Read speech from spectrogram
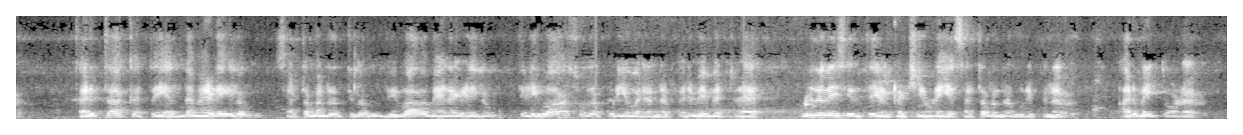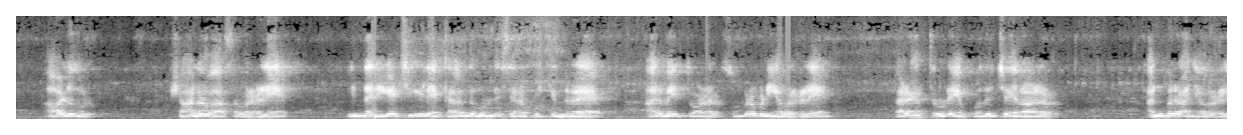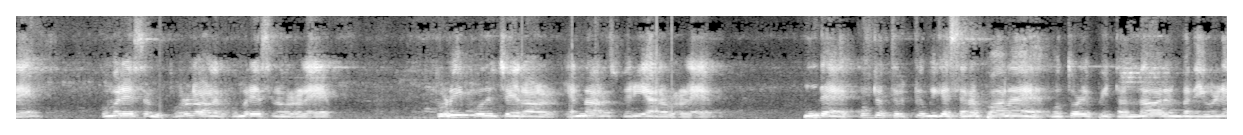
கருத்தாக்கத்தை எந்த மேடையிலும் சட்டமன்றத்திலும் விவாத மேடைகளிலும் தெளிவாக சொல்லக்கூடியவர் என்ற பெருமை பெற்ற விடுதலை சிறுத்தைகள் கட்சியினுடைய சட்டமன்ற உறுப்பினர் அருமை தோழர் ஆளூர் ஷானவாஸ் அவர்களே இந்த நிகழ்ச்சியிலே கலந்து கொண்டு சிறப்பிக்கின்ற அருமை தோழர் சுப்பிரமணி அவர்களே கழகத்தினுடைய பொதுச் செயலாளர் அன்புராஜ் அவர்களே குமரேசன் பொருளாளர் குமரேசன் அவர்களே துணை பொதுச் செயலாளர் என்ஆர்எஸ் பெரியார் அவர்களே இந்த கூட்டத்திற்கு மிக சிறப்பான ஒத்துழைப்பை தந்தார் என்பதை விட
